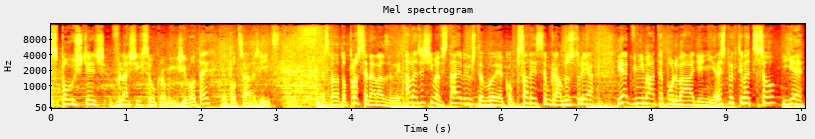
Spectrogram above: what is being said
spouštěč v našich soukromých životech, je potřeba říct. My jsme na to prostě narazili, ale řešíme vztahy, vy už jste jako psali sem k nám do studia, jak vnímáte podvádění, respektive co je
